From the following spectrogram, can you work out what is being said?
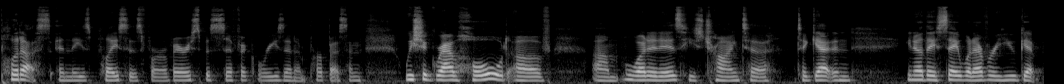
put us in these places for a very specific reason and purpose. And we should grab hold of um, what it is he's trying to to get. And you know they say whatever you get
